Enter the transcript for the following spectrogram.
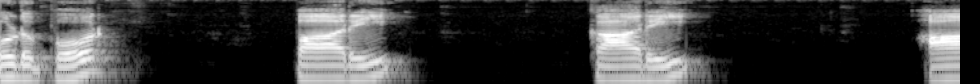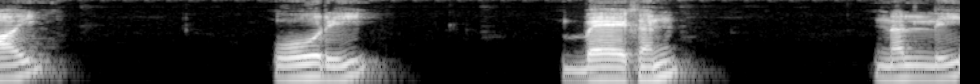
கொடுப்போர் பாரி காரி ஆய் ஓரி பேகன் நல்லி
